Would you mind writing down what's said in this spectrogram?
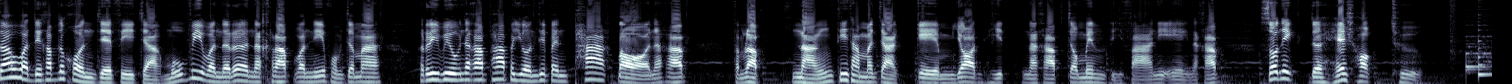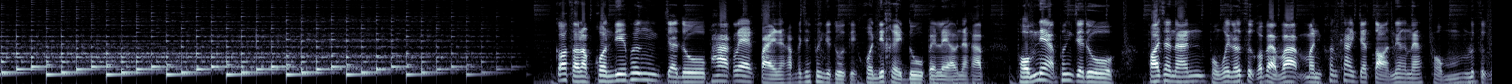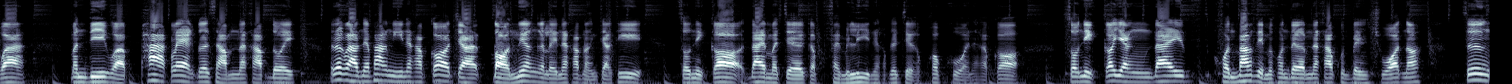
สวัสดีครับทุกคน JC จาก Movie Wanderer นะครับ วันนี้ผมจะมารีวิวนะครับ ภาพยนตร์ที่เป็นภาคต่อนะครับสำหรับหนังที่ทำมาจากเกมยอดฮิตนะครับ เจ้าเม่นสีฟ้านี่เองนะครับ Sonic the Hedgehog 2 ก็สำหรับคนที่เพิ่งจะดูภาคแรกไปนะครับไม่ใช่เพิ่งจะดูสิคนที่เคยดูไปแล้วนะครับ ผมเนี่ยเพิ่งจะดู เพราะฉะนั้นผมก็รู้สึกว่าแบบว่ามันค่อนข้างจะต่อเนื่องนะ ผมรู้สึกว่ามันดีกว่าภาคแรกด้วยซ้ำนะครับ โดยเรื่องราวในภาคนี้นะครับก็จะต่อเนื่องกันเลยนะครับ หลังจากที่โซนิกก็ได้มาเจอกับแฟมิลี่นะครับได้เจอกับครอบครัวนะครับก็โซนิกก็ยังได้คนภาคเสียงเป็นคนเดิมนะครับ คุณเป็นชวอตเนาะซึ่ง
